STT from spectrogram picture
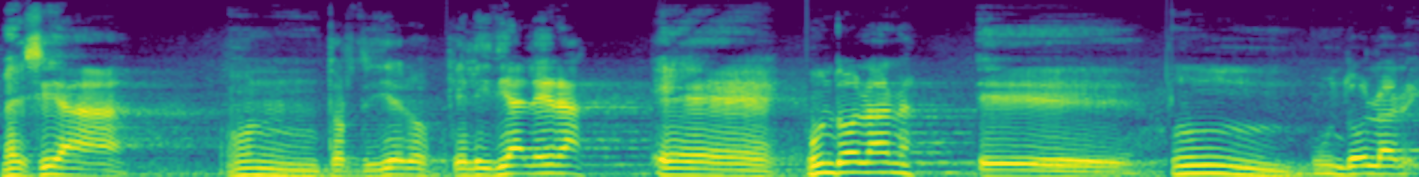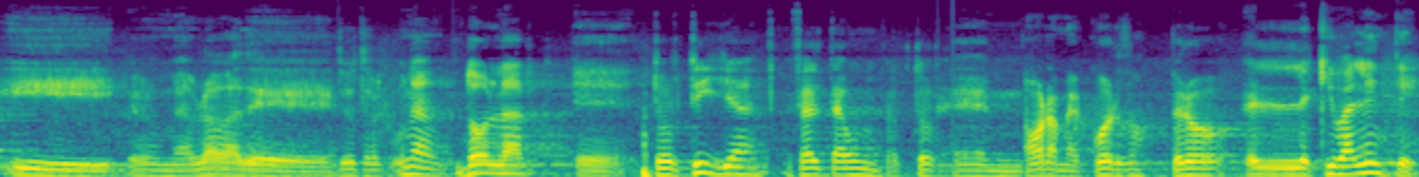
Me decía un tortillero que el ideal era eh, un dólar un, dólar y me hablaba de, de otra una dólar eh, tortilla, falta un factor, em, ahora me acuerdo, pero el equivalente.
